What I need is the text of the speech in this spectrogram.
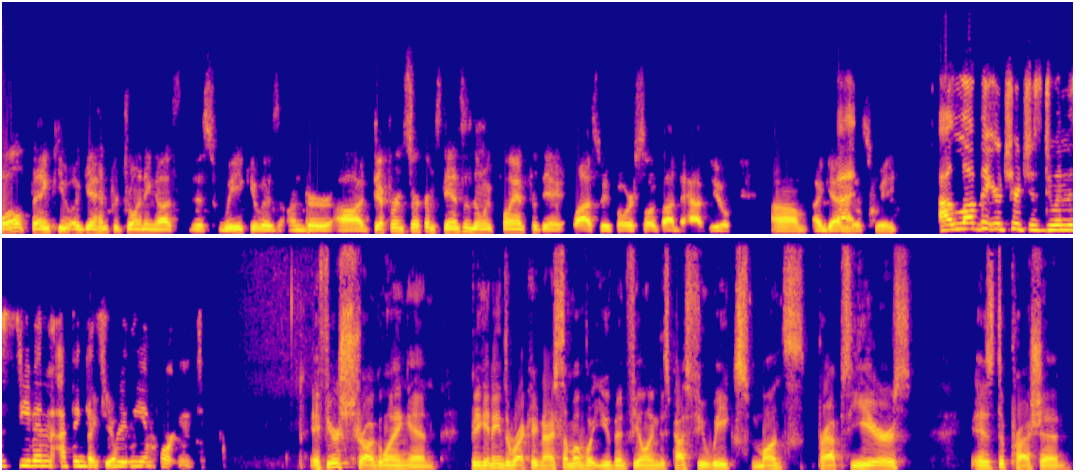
Well, thank you again for joining us this week. It was under uh, different circumstances than we planned for the last week, but we're so glad to have you um, again uh, this week. I love that your church is doing this, Stephen. I think thank it's you. really important. If you're struggling and beginning to recognize some of what you've been feeling these past few weeks, months, perhaps years, is depression,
